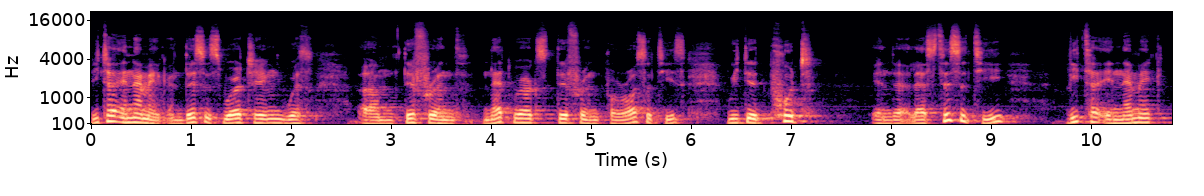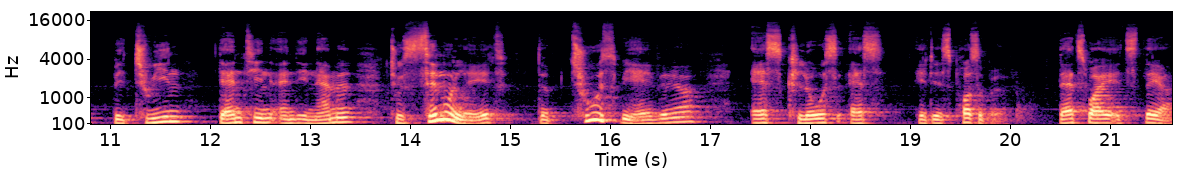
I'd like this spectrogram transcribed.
Vita Enamic, and this is working with um, different networks, different porosities, we did put in the elasticity Vita enamic between dentin and enamel to simulate the tooth behavior as close as it is possible. That's why it's there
